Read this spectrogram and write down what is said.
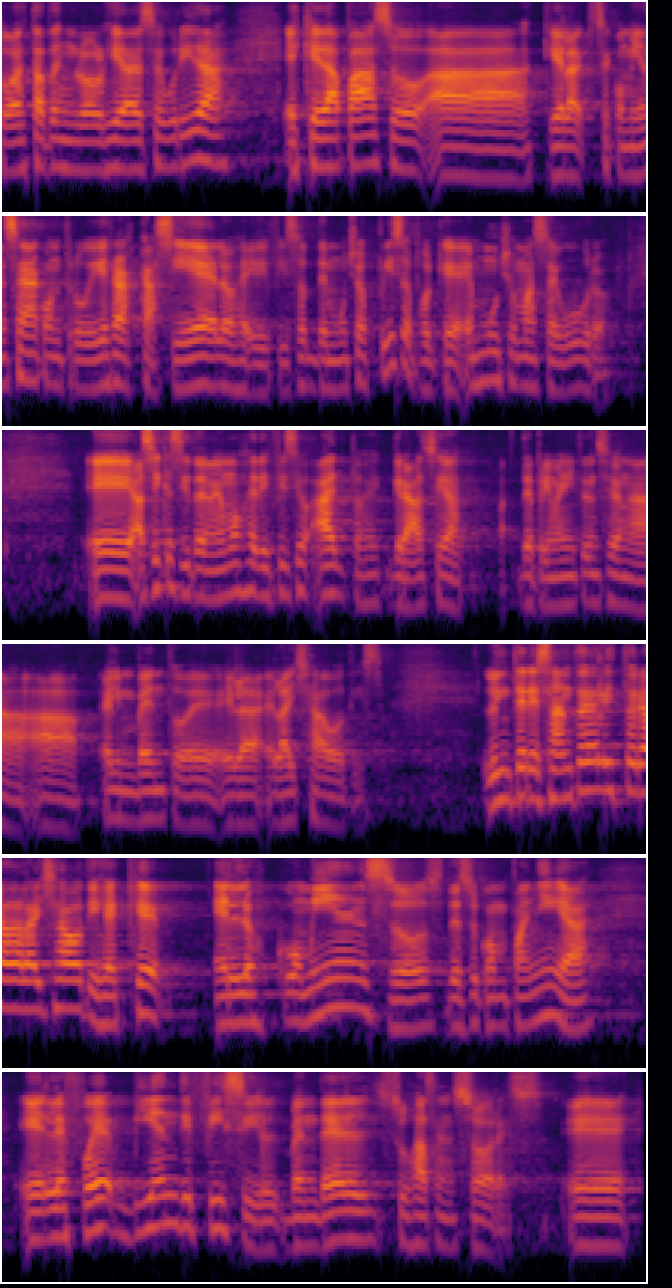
toda esta tecnología de seguridad, es que da paso a que se comiencen a construir rascacielos, edificios de muchos pisos, porque es mucho más seguro. Eh, así que si tenemos edificios altos, es gracias de primera intención al invento de Elijah Otis. Lo interesante de la historia de Elijah Otis es que en los comienzos de su compañía, eh, le fue bien difícil vender sus ascensores. Eh,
